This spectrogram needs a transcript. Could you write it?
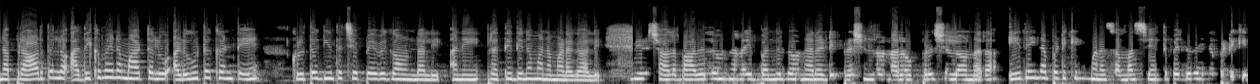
నా ప్రార్థనలో అధికమైన మాటలు అడుగుట కంటే కృతజ్ఞత చెప్పేవిగా ఉండాలి అని ప్రతిదినం మనం అడగాలి. మీరు చాలా బాధల్లో ఉన్నారా ఇబ్బందుల్లో ఉన్నారా డిప్రెషన్లో ఉన్నారా ఒప్రెషన్లో ఉన్నారా? ఏదైనప్పటికీ మన సమస్య ఎంత పెద్దదైనప్పటికీ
